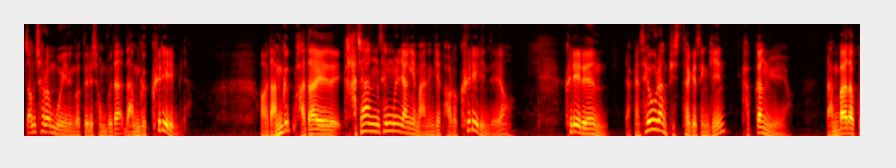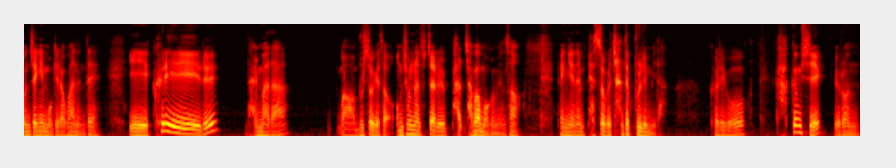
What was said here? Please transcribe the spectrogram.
점처럼 보이는 것들이 전부 다 남극 크릴입니다. 어, 남극 바다에 가장 생물량이 많은 게 바로 크릴인데요. 크릴은 약간 새우랑 비슷하게 생긴 갑각류예요. 남바다 곤쟁이 목이라고 하는데 이 크릴을 날마다 어, 물속에서 엄청난 숫자를 바, 잡아먹으면서 펭귄은 뱃속을 잔뜩 불립니다. 그리고 가끔씩 이런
